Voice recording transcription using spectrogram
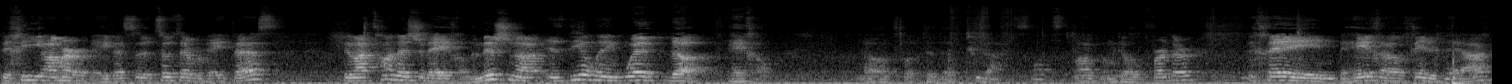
The chi amar of. So it's so Rav Avis. The matana shebeichel. The Mishnah is dealing with the Hechel. Now let's go to the two dots. Let's, let me go further. V'chein behechel v'chein beach.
